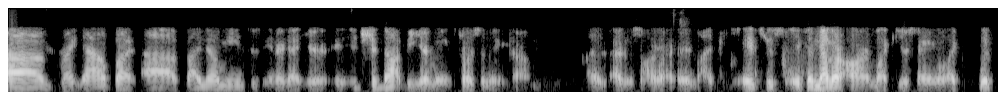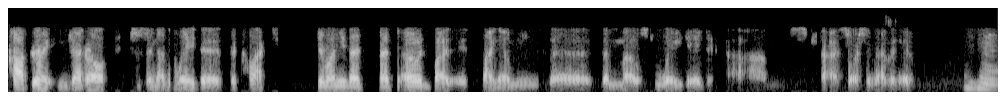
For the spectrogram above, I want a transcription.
um, right now, but uh, by no means is internet your. It should not be your main source of income as, as a songwriter, in my opinion. It's just it's another arm, like you're saying, like with copyright in general, just another way to, to collect your money that's that's owed, but it's by no means the the most weighted um, uh, source of revenue. Mm-hmm.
